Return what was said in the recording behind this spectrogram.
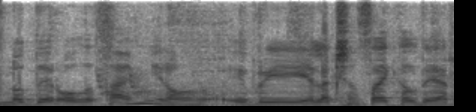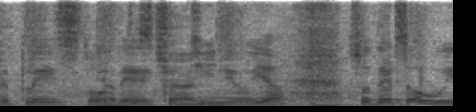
not there all the time. You know, every election cycle they are replaced or they continue. Yeah, so there's always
